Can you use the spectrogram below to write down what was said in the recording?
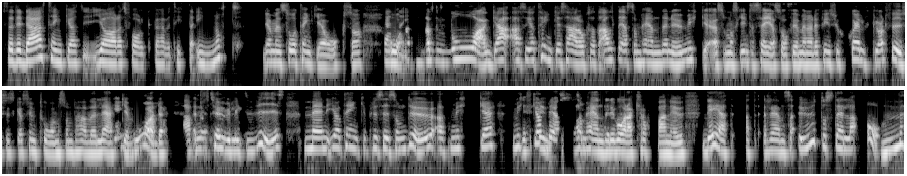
Så det där tänker jag att gör att folk behöver titta inåt. Ja men så tänker jag också. Och att, att, våga, alltså jag tänker så här också att allt det som händer nu mycket, alltså man ska inte säga så för jag menar det finns ju självklart fysiska symptom som behöver läkevård. Absolut. Naturligtvis. Men jag tänker precis som du att mycket, mycket av det som händer i våra kroppar nu det är att, att rensa ut och ställa om mm.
